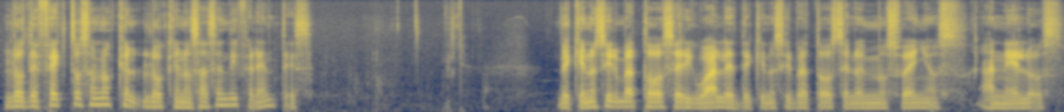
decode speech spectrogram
los defectos son lo que, lo que nos hacen diferentes. ¿De qué nos sirve a todos ser iguales? ¿De qué nos sirve a todos tener los mismos sueños, anhelos?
